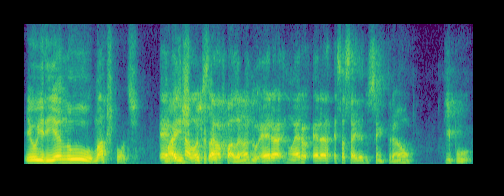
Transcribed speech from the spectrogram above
eu iria no Marcos Pontes. É, mas, mas na lógica que eu tava falando, era, não era, era essa saída do Centrão, tipo,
